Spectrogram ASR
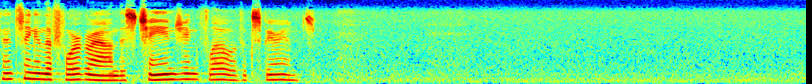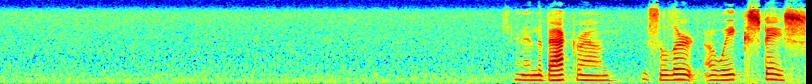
Sensing in the foreground this changing flow of experience. And in the background, this alert, awake space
